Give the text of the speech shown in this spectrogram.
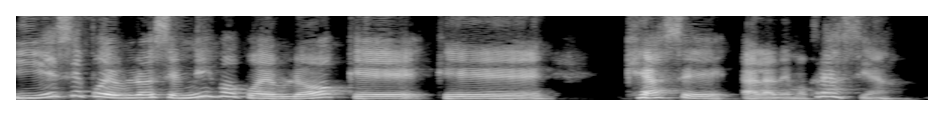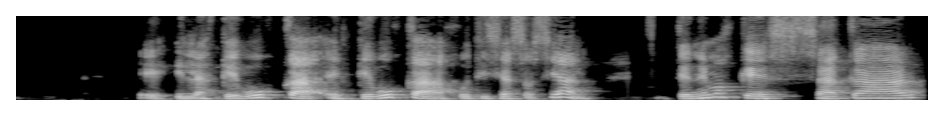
Y ese pueblo es el mismo pueblo que, que, hace a la democracia, eh, y las que busca, el que busca justicia social. Tenemos que sacar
